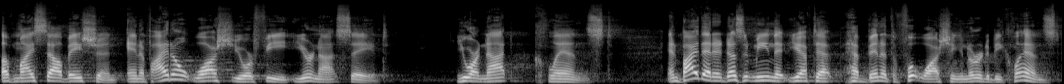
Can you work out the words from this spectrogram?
of my salvation. And if I don't wash your feet, you're not saved. You are not cleansed. And by that, it doesn't mean that you have to have been at the foot washing in order to be cleansed,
